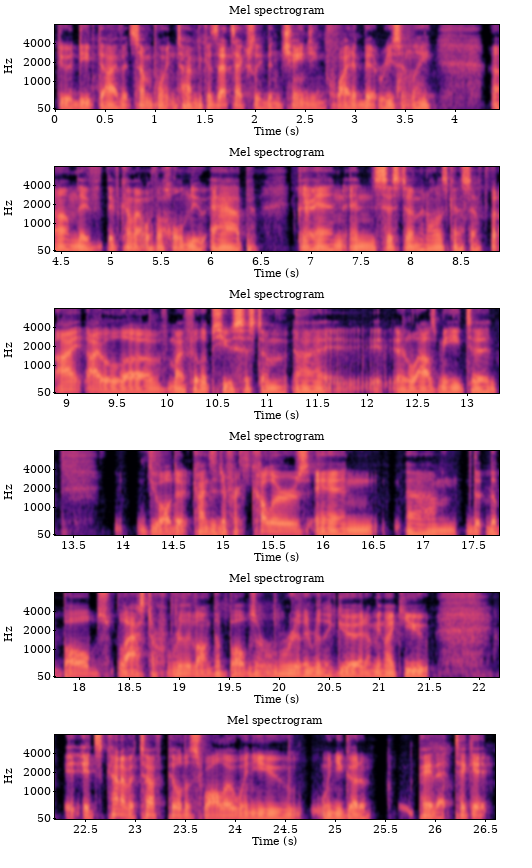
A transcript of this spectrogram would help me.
do a deep dive at some point in time because that's actually been changing quite a bit recently. Um, they've they've come out with a whole new app Okay. and and system and all this kind of stuff. But I I love my Philips Hue system. Uh, it, it allows me to do all di- kinds of different colors and um, the the bulbs last a really long. The bulbs are really really good. I mean, like you, it, it's kind of a tough pill to swallow when you when you go to pay that ticket.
